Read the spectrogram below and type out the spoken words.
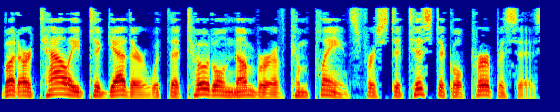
but are tallied together with the total number of complaints for statistical purposes.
